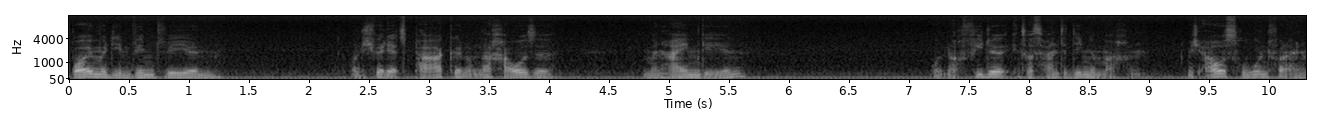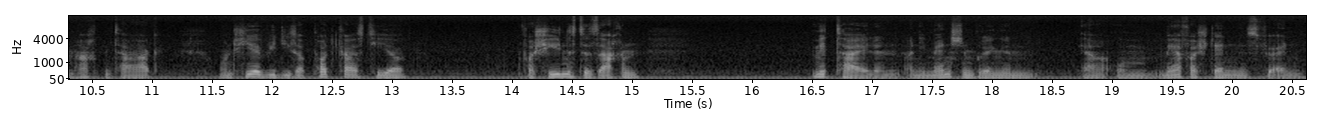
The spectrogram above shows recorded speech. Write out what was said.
Bäume, die im Wind wehen. Und ich werde jetzt parken und nach Hause in mein Heim gehen und noch viele interessante Dinge machen. Mich ausruhen von einem harten Tag und hier wie dieser Podcast hier verschiedenste Sachen mitteilen, an die Menschen bringen, ja, um mehr Verständnis für ein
